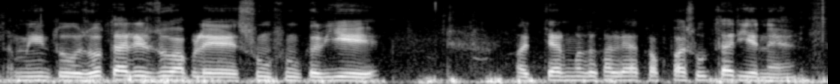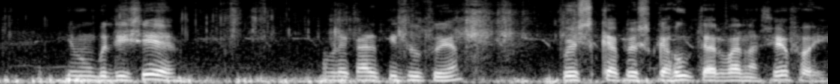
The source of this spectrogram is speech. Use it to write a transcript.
તમે તો જોતા રહેજો આપણે શું શું કરીએ. અત્યારમાં તો ખાલી આ કપાસ ઉતારીએ ને એવું બધી છે. આપણે કાલ કીધું હતું એમ, પેસકા પેસકા ઉતારવાના છે ભાઈ.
